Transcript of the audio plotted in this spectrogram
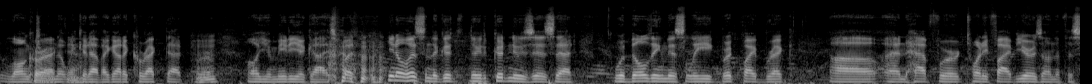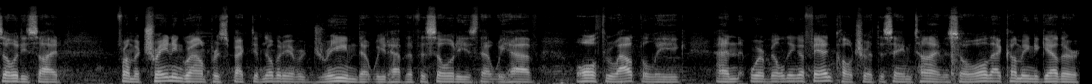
long term that we yeah. could have. I got to correct that for all your media guys. But you know, listen, the good the good news is that we're building this league brick by brick, uh, and have for 25 years on the facility side. From a training ground perspective, nobody ever dreamed that we'd have the facilities that we have all throughout the league, and we're building a fan culture at the same time. So all that coming together,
